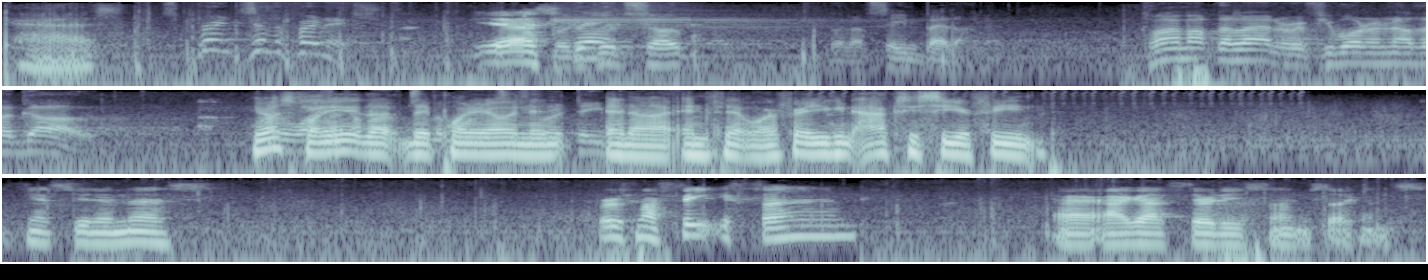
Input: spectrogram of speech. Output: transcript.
Guys. Sprint to the finish! Yes. Pretty good, soap, but I've seen better. Climb up the ladder if you want another go. You know what's funny that they pointed out in, monitors in uh, Infinite Warfare? You can actually see your feet. You can't see it in this. Where's my feet, you fun? Alright, I got 30 some seconds.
